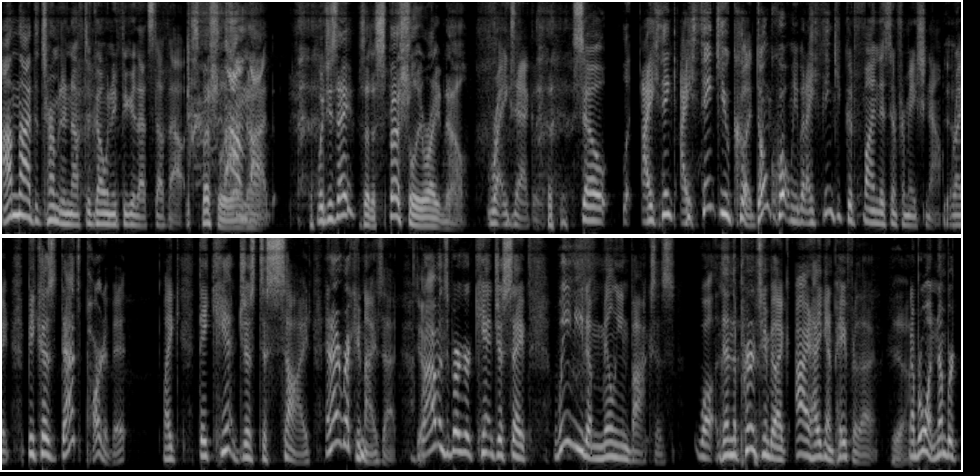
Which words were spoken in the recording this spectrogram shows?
I'm not determined enough to go in and figure that stuff out. Especially right I'm now. not. What'd you say? I said especially right now. Right, exactly. so I think I think you could. Don't quote me, but I think you could find this information out, right? Because that's part of it. Like they can't just decide, and I recognize that. Ravensburger can't just say, "We need a million boxes." Well, then the printer's gonna be like, "All right, how you gonna pay for that?" Yeah. Number one. Number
